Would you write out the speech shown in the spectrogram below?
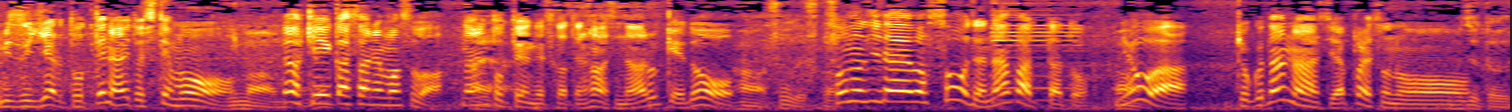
水着やる撮ってないとしても、今は警戒されますわ。何撮ってんですかって話になるけど、ああ、そうですか。その時代はそうじゃなかったと。うん要は、極端な話、やっぱりそのちょっ、と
